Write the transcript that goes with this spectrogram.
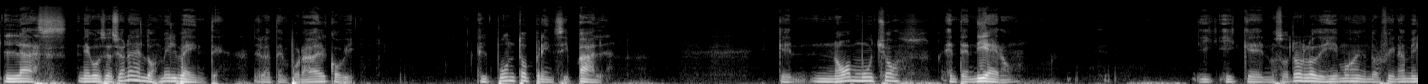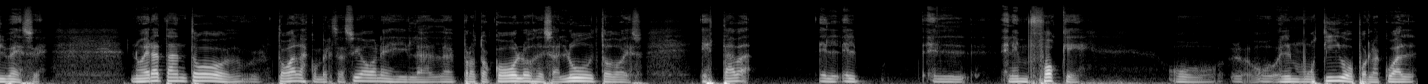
las negociaciones del 2020, de la temporada del COVID, el punto principal que no muchos entendieron y, que nosotros lo dijimos en Endorfina mil veces, no era tanto todas las conversaciones y los protocolos de salud, todo eso. Estaba el, enfoque o, el motivo por la cual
